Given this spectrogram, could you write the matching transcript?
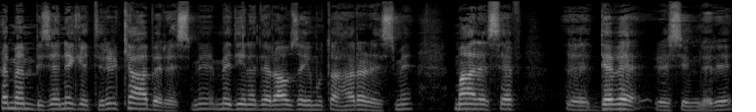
hemen bize ne getirir? Kabe resmi, Medine'de Ravza-i Mutahhara resmi, maalesef e, deve resimleri,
